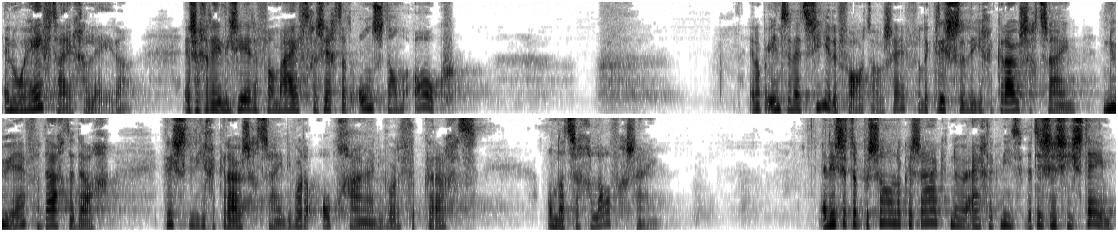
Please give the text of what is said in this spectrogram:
En hoe heeft hij geleden? En zich realiseerden van, maar hij heeft gezegd dat ons dan ook. En op internet zie je de foto's hè, van de christenen die gekruisigd zijn. Nu, hè, vandaag de dag. Christenen die gekruisigd zijn, die worden opgehangen, die worden verkracht. Omdat ze gelovig zijn. En is het een persoonlijke zaak? Nee, eigenlijk niet. Het is een systeem.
